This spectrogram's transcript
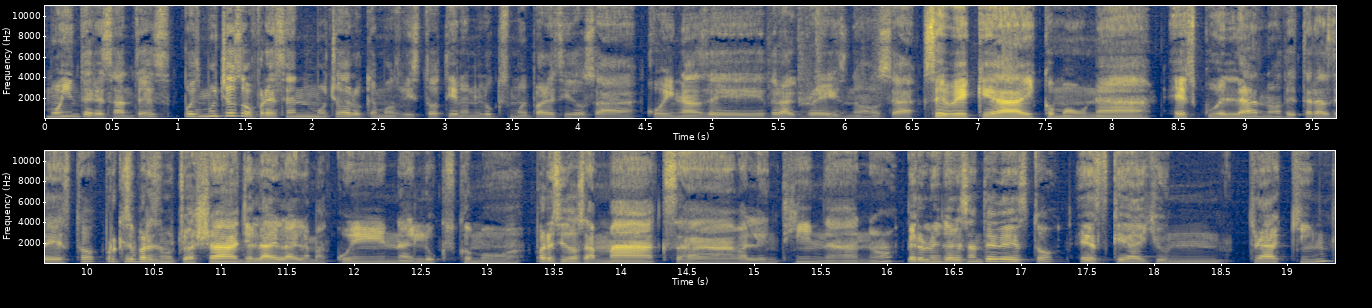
muy interesantes. Pues muchas ofrecen mucho de lo que hemos visto, tienen looks muy parecidos a cuinas de Drag Race, ¿no? O sea, se ve que hay como una escuela, ¿no? Detrás de esto, porque se parecen mucho a Shangela, a Laila McQueen, hay looks como parecidos a Max, a Valentina, ¿no? Pero lo interesante de esto es que hay un tracking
